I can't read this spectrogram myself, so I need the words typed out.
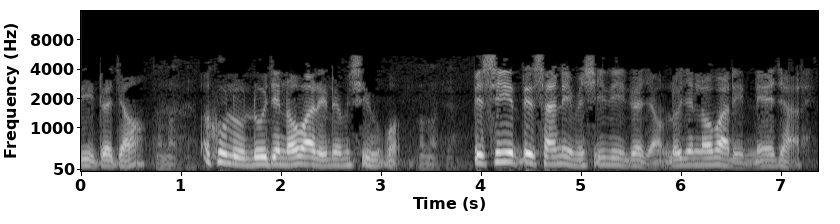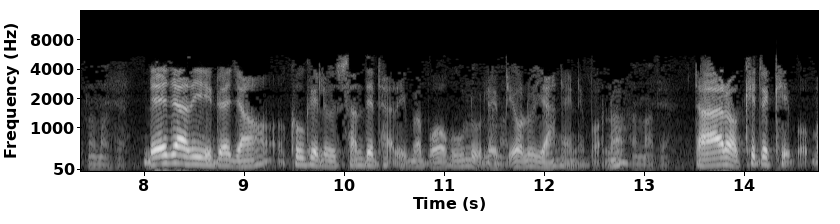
သည့်အတွက်ကြောင့်မှန်ပါဗျာ အခုလိုလိုချင်တော့ပါတွေလည်းမရှိဘူးပေါ့မှန်ပါဗျာပစ္စည်းအသစ်ဆန်းတွေမရှိသည့်အတွက်ကြောင့်လိုချင်လောဘတွေနည်းကြတယ်မှန်ပါဗျာ။နည်းကြသည့်အတွက်ကြောင့်အခုခေတ်လိုဆန်းသစ်တာတွေမပေါ်ဘူးလို့လည်းပြောလို့ရနိုင်တယ်ပေါ့နော်မှန်ပါဗျာ။ဒါကတော့ခေတ်တစ်ခေတ်ပေါ့မ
